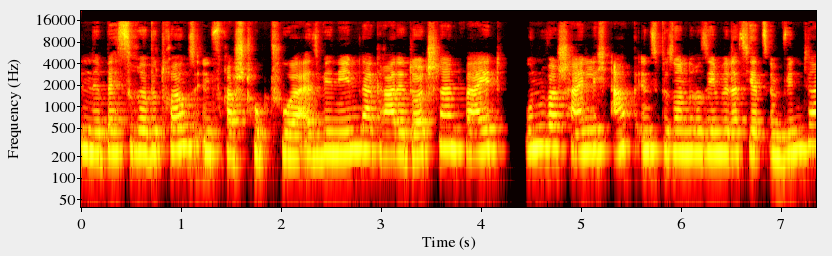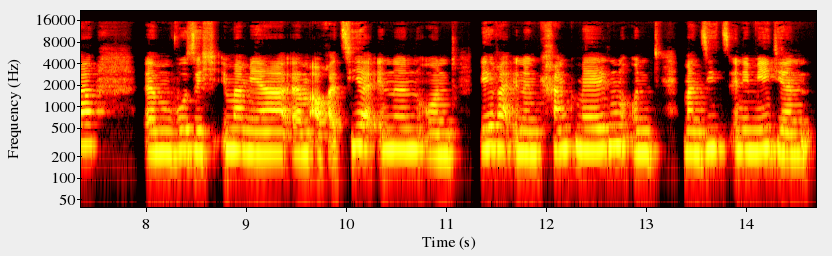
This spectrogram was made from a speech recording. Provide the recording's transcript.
eine bessere Betreuungsinfrastruktur. Also wir nehmen da gerade deutschlandweit unwahrscheinlich ab. Insbesondere sehen wir das jetzt im Winter, ähm, wo sich immer mehr ähm, auch ErzieherInnen und LehrerInnen krank melden. Und man sieht es in den Medien,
